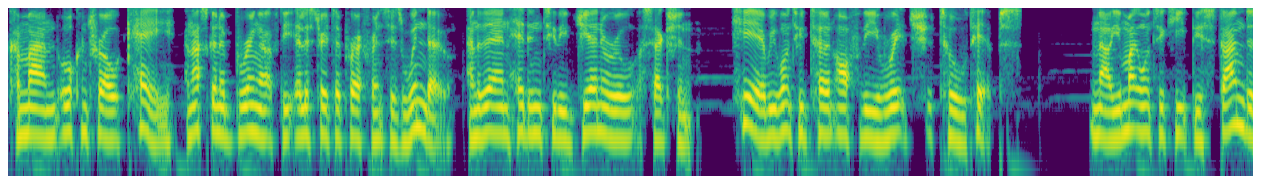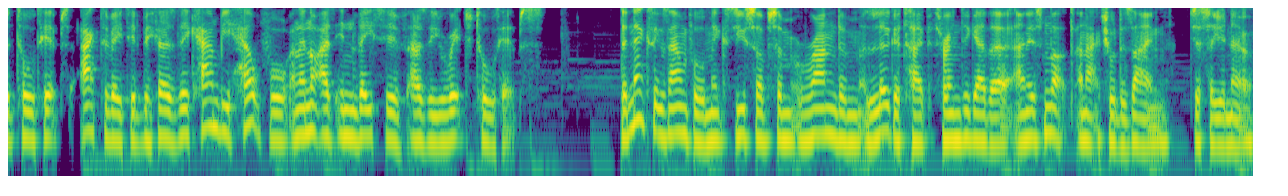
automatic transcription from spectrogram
Command or Control K, and that's going to bring up the Illustrator Preferences window, and then head into the General section. Here, we want to turn off the Rich Tooltips. Now you might want to keep the standard tooltips activated because they can be helpful and they're not as invasive as the rich tooltips. The next example makes use of some random logo type thrown together and it's not an actual design, just so you know.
